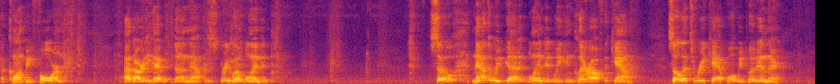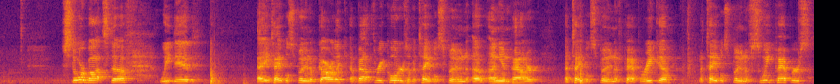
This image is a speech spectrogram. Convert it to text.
a clumpy form, I'd already have it done now because it's pretty well blended. So now that we've got it blended, we can clear off the counter. So let's recap what we put in there. Store-bought stuff, we did a tablespoon of garlic, about three quarters of a tablespoon of onion powder, a tablespoon of paprika, a tablespoon of sweet peppers,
